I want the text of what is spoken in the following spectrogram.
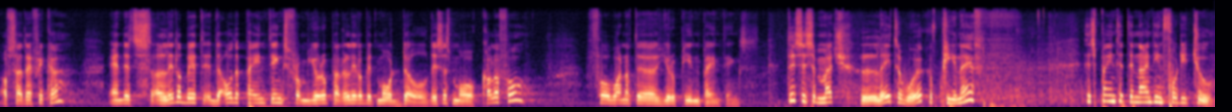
of South Africa and it's a little bit, the other paintings from Europe are a little bit more dull. This is more colorful for one of the European paintings. This is a much later work of Pierneef. It's painted in 1942.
